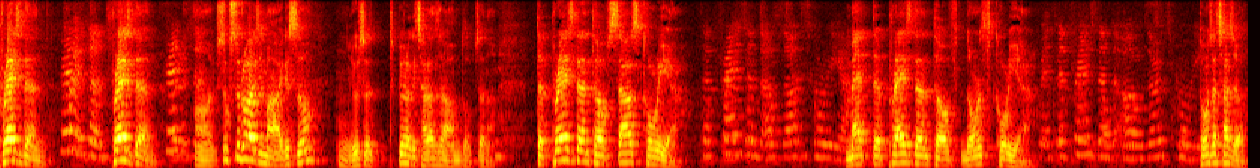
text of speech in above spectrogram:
president. President. president. 어, 쑥스러워하지 마, 알겠어? 응, 여기서 특별하게 잘하는 사람 아무도 없잖아. The president of South Korea The president of South Korea. met the president of North Korea. Met the president of North Korea. 동사 찾아.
